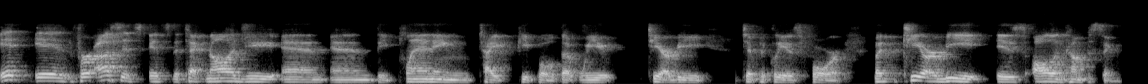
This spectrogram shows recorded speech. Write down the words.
It is for us. It's it's the technology and and the planning type people that we TRB typically is for. But TRB is all encompassing.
